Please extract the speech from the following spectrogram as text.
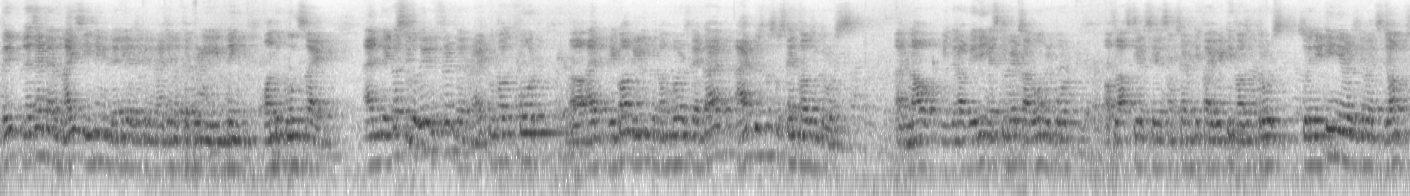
very pleasant and nice evening in Delhi, as you can imagine, a February evening on the poolside. And the industry was very different then, right? 2004, uh, I recall reading the numbers, the entire ad business was 10,000 crores. And now, I mean, there are varying estimates. Our own report of last year says some 75, 80,000 crores. So in 18 years, you know, it's jumped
